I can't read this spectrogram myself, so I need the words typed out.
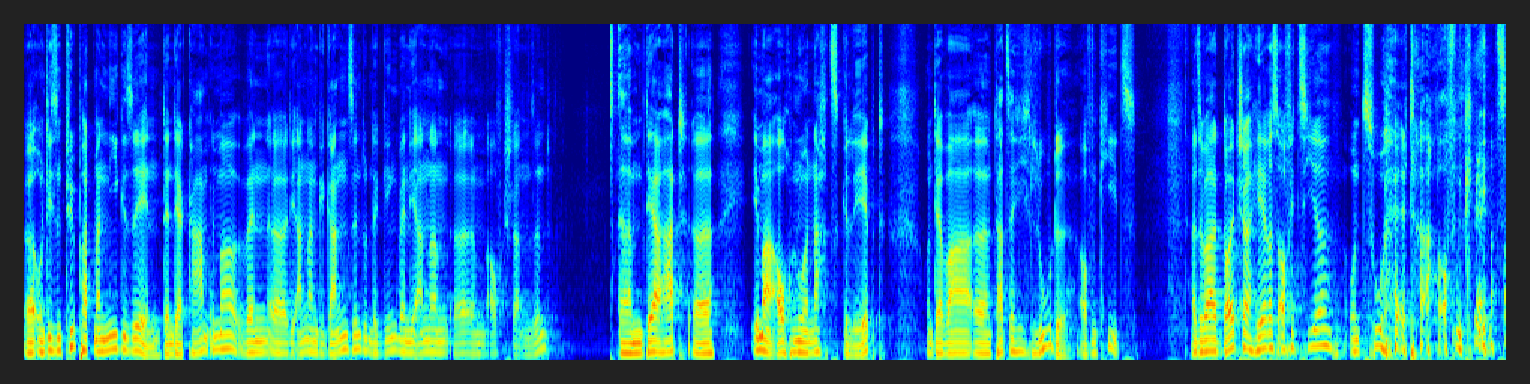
äh, und diesen Typ hat man nie gesehen, denn der kam immer, wenn äh, die anderen gegangen sind und der ging, wenn die anderen ähm, aufgestanden sind. Ähm, der hat äh, immer auch nur nachts gelebt und der war tatsächlich Lude auf dem Kiez. Also war deutscher Heeresoffizier und Zuhälter auf dem Kiez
